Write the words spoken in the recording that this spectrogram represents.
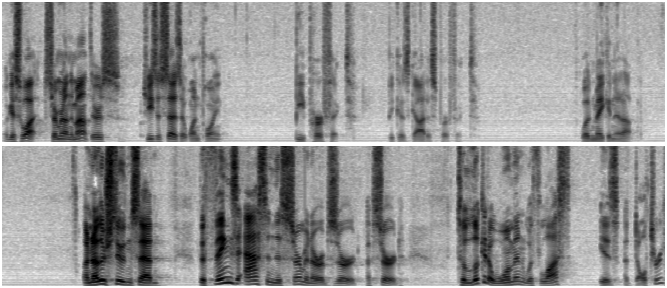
Well, guess what? Sermon on the Mount, there's Jesus says at one point, be perfect because God is perfect. Wasn't making it up. Another student said, The things asked in this sermon are absurd. absurd. To look at a woman with lust is adultery.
